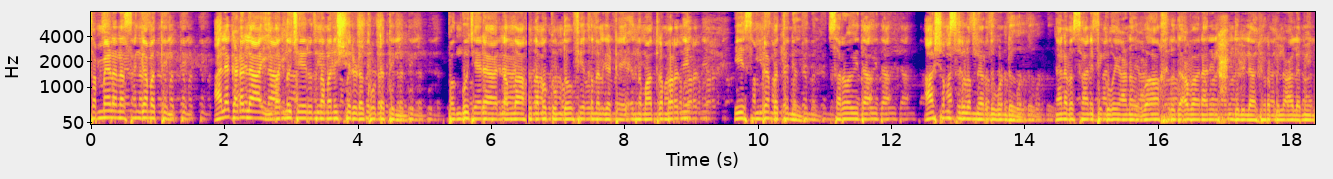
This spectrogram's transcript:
സമ്മേളന സംഗമത്തിൽ അലകടലായി വന്നു ചേരുന്ന മനുഷ്യരുടെ കൂട്ടത്തിൽ പങ്കുചേരാൻ അള്ളാഹു നമുക്കും തൗഫീഖ് നൽകട്ടെ എന്ന് മാത്രം പറഞ്ഞ് ഈ സംരംഭത്തിന് സർവവിധ ആശംസകളും നേർന്നുകൊണ്ട് ഞാൻ അവസാനിപ്പിക്കുകയാണ്. വാഹൃദ് അവാൻ അലഹമുല്ലാഹി റബ്ബിൽ ആലമീൻ.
